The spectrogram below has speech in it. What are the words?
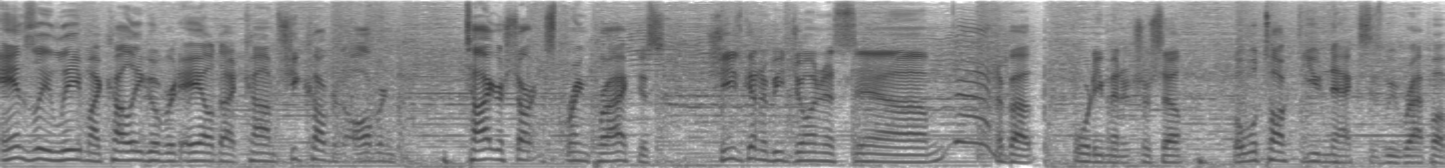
Ansley Lee, my colleague over at AL.com, she covered Auburn Tiger starting spring practice. She's going to be joining us um, in about 40 minutes or so. But we'll talk to you next as we wrap up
